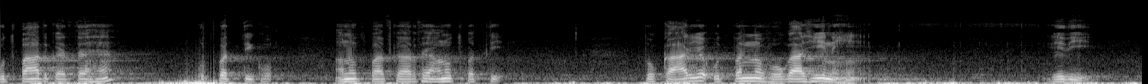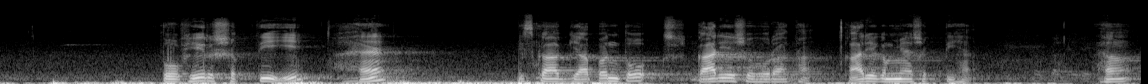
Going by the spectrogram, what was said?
उत्पाद कहते हैं उत्पत्ति को। अनुत्पाद का अर्थ है अनुत्पत्ति। तो कार्य उत्पन्न होगा ही नहीं। यदि तो फिर शक्ति है, इसका ज्ञापन तो कार्य से हो रहा था। कार्यगम्य शक्ति है। हाँ।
